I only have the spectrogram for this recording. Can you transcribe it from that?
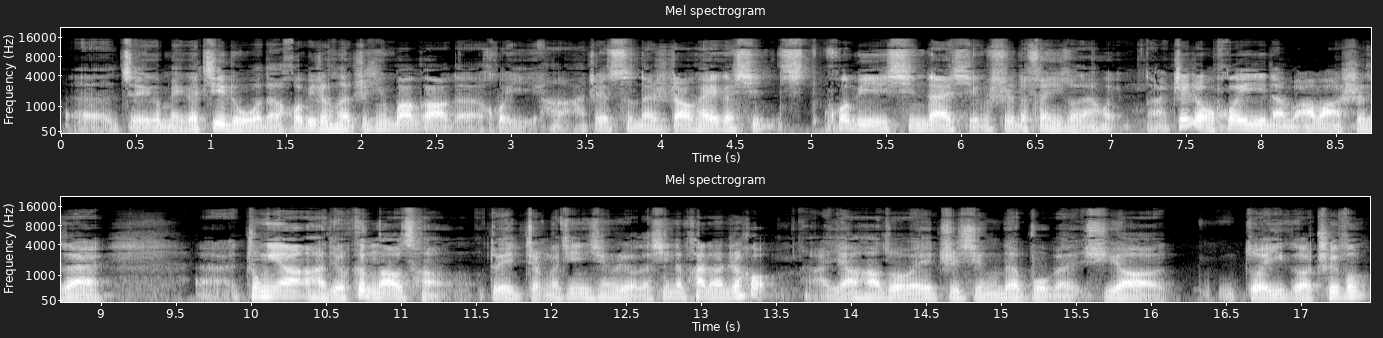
呃这个每个季度的货币政策执行报告的会议哈，这次呢是召开一个信货币信贷形势的分析座谈会啊，这种会议呢往往是在呃中央啊就更高层对整个经济形势有了新的判断之后啊，央行作为执行的部门需要做一个吹风。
